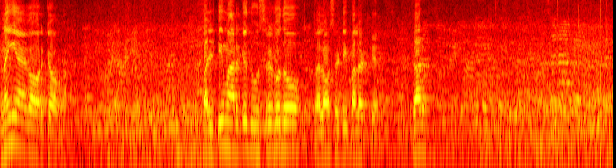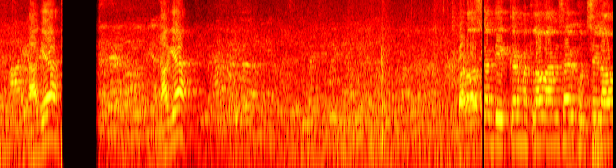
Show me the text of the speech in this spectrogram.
नहीं आएगा, और क्या होगा? पलटी मार के दूसरे को दो वेलोसिटी पलट के। कर। आ गया? आ गया? पड़ोसी का देखकर मत लाओ आंसर खुद से लाओ।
